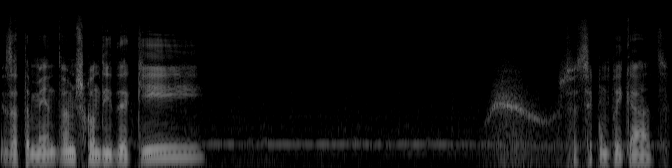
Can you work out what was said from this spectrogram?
Exatamente, vamos escondido aqui. Isto vai ser complicado.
